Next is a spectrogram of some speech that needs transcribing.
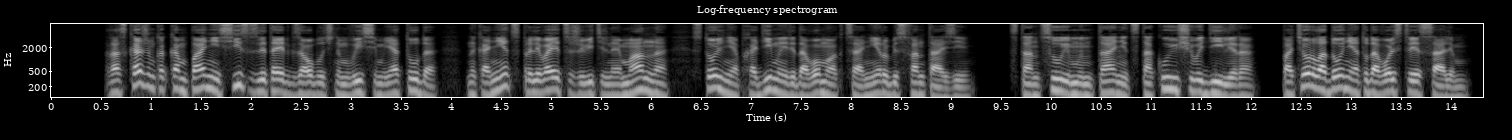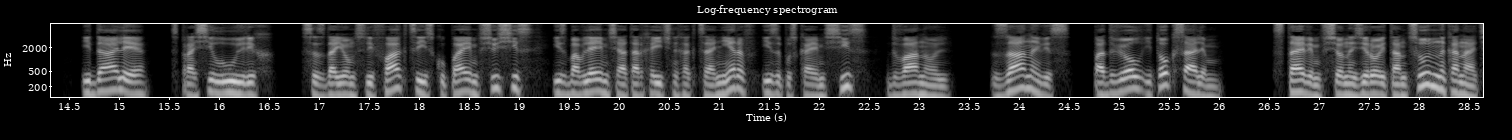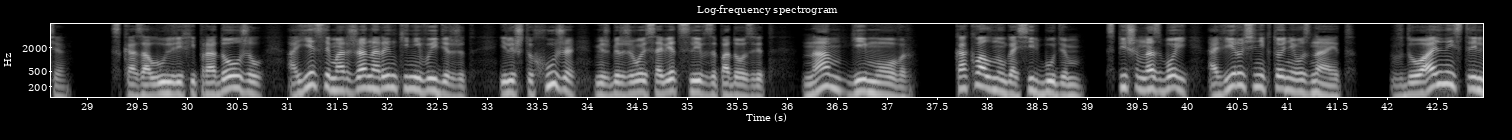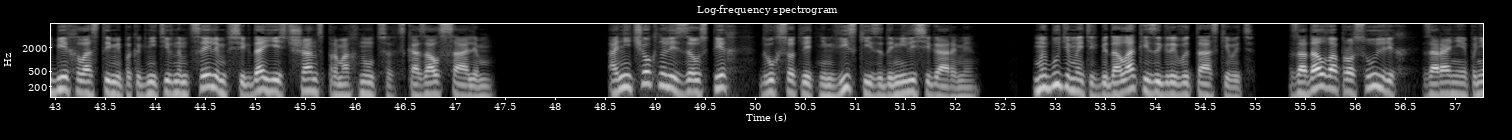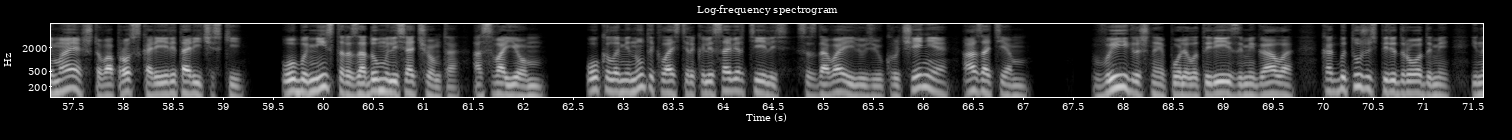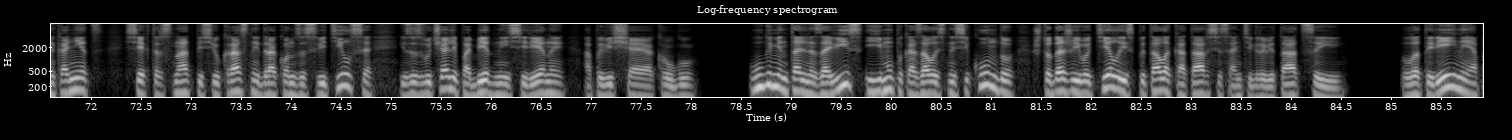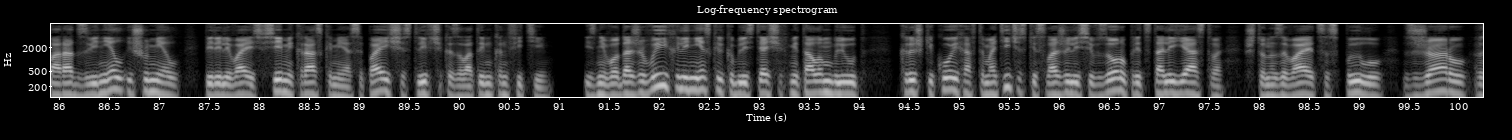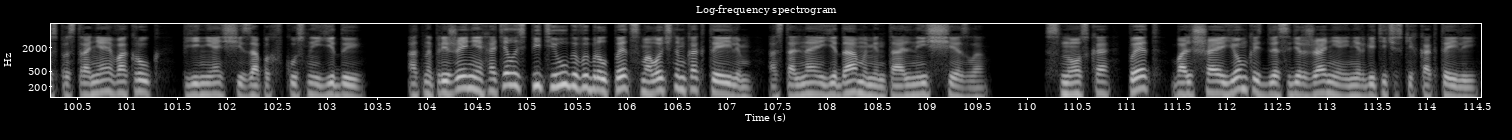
Расскажем, как компания СИС взлетает к заоблачным высям и оттуда, наконец, проливается живительная манна, столь необходимая рядовому акционеру без фантазии. Станцуем им танец токующего дилера. Потер ладони от удовольствия Салим. И далее, спросил Ульрих, создаем слив акций, искупаем всю СИС, избавляемся от архаичных акционеров и запускаем СИС 2.0. Занавес, подвел итог Салим. Ставим все на зеро и танцуем на канате. Сказал Ульрих и продолжил, а если маржа на рынке не выдержит, или что хуже, межбиржевой совет слив заподозрит, нам, game over. Как волну гасить будем? Спишем на сбой, о вирусе никто не узнает. В дуальной стрельбе холостыми по когнитивным целям всегда есть шанс промахнуться, сказал Салим. Они чокнулись за успех, двухсотлетним виски и задымили сигарами. Мы будем этих бедолаг из игры вытаскивать. Задал вопрос Ульрих, заранее понимая, что вопрос скорее риторический. Оба мистера задумались о чем-то, о своем. Около минуты кластеры колеса вертелись, создавая иллюзию кручения, а затем... Выигрышное поле лотереи замигало, как бы тужась перед родами, и, наконец, сектор с надписью «Красный дракон» засветился, и зазвучали победные сирены, оповещая округу. Уго ментально завис, и ему показалось на секунду, что даже его тело испытало катарсис антигравитации. Лотерейный аппарат звенел и шумел, переливаясь всеми красками и осыпая счастливчика золотым конфетти. Из него даже выехали несколько блестящих металлом блюд, крышки коих автоматически сложились и взору предстали яства, что называется с пылу, с жару, распространяя вокруг, пьянящий запах вкусной еды. От напряжения хотелось пить и Уго выбрал ПЭТ с молочным коктейлем, остальная еда моментально исчезла. Сноска, ПЭТ – большая емкость для содержания энергетических коктейлей.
